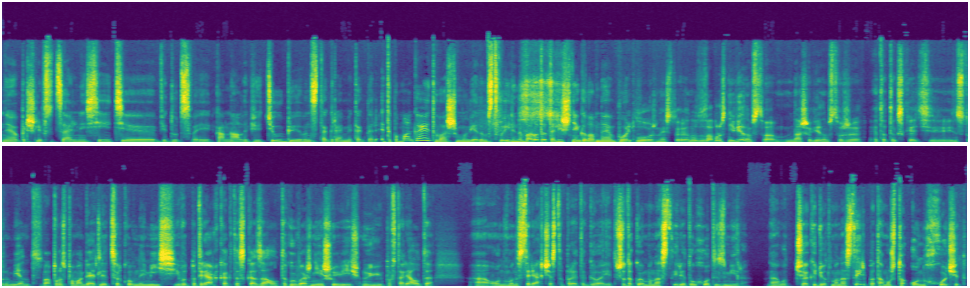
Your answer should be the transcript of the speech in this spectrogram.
э, пришли в социальные сети, ведут свои каналы в Ютубе, в Инстаграме и так далее, это помогает вашему ведомству или, наоборот, это лишняя головная боль? Сложная история. Ну, тут вопрос не ведомства. Наше ведомство же это, так сказать, инструмент. Вопрос, помогает ли это церковной миссии. Вот патриарх как-то сказал такую важнейшую вещь, ну и повторял это он в монастырях часто про это говорит. Что такое монастырь? Это уход из мира. Да, вот человек идет в монастырь, потому что он хочет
